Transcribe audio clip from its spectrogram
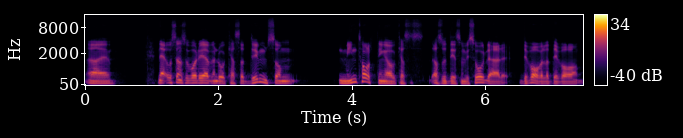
Nej. Nej, och sen så var det även då Kassadym som min tolkning av Kass, alltså det som vi såg där, det var väl att det var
